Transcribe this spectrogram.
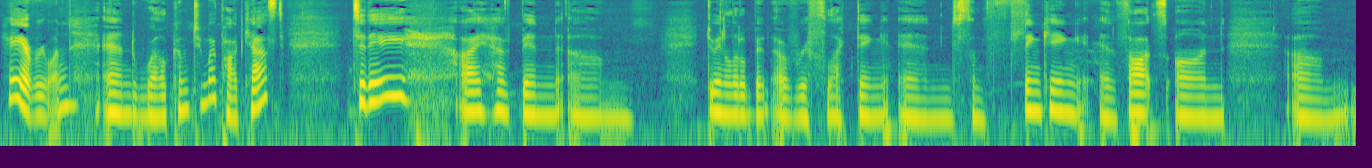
Hey everyone, and welcome to my podcast. Today I have been um, doing a little bit of reflecting and some thinking and thoughts on um,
